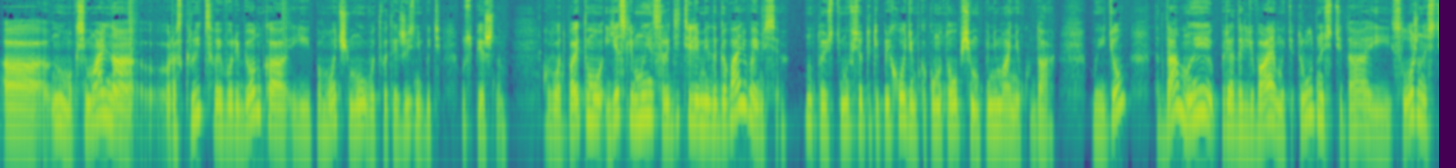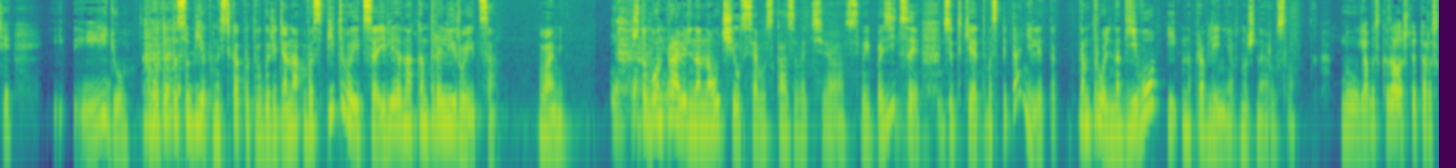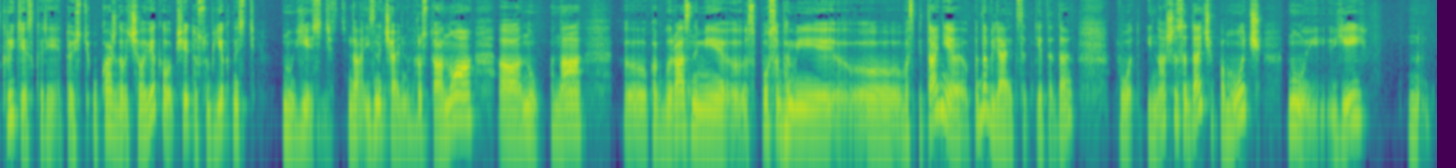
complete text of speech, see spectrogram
а, ну, максимально раскрыть своего ребенка и помочь ему вот в этой жизни быть успешным. Ага. Вот, поэтому, если мы с родителями договариваемся, ну, то есть мы все-таки приходим к какому-то общему пониманию, куда мы идем, тогда мы преодолеваем эти трудности, да, и сложности и, идем. А вот эта субъектность, как вот вы говорите, она воспитывается или она контролируется вами? Чтобы он правильно научился высказывать э, свои позиции, все-таки это воспитание или это контроль над его и направление в нужное русло? Ну, я бы сказала, что это раскрытие скорее. То есть у каждого человека вообще эта субъектность ну, есть, есть. да, изначально. Просто оно, а, ну, она Э, как бы разными э, способами э, воспитания подавляется где-то, да. Вот. И наша задача помочь ну, ей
